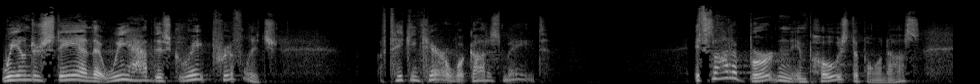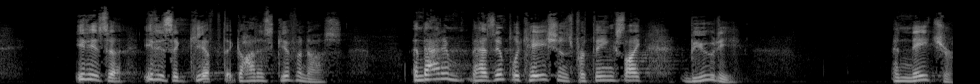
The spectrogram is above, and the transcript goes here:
we understand that we have this great privilege of taking care of what God has made. It's not a burden imposed upon us. It is a, it is a gift that God has given us. And that has implications for things like beauty and nature.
